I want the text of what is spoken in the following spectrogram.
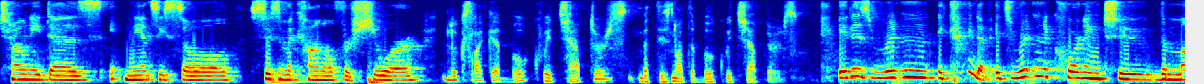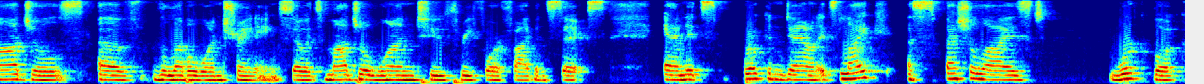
Tony does, Nancy Sowell, Susan McConnell for sure. Looks like a book with chapters, but it's not a book with chapters. It is written, it kind of, it's written according to the modules of the level one training. So it's module one, two, three, four, five, and six. And it's broken down. It's like a specialized workbook,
